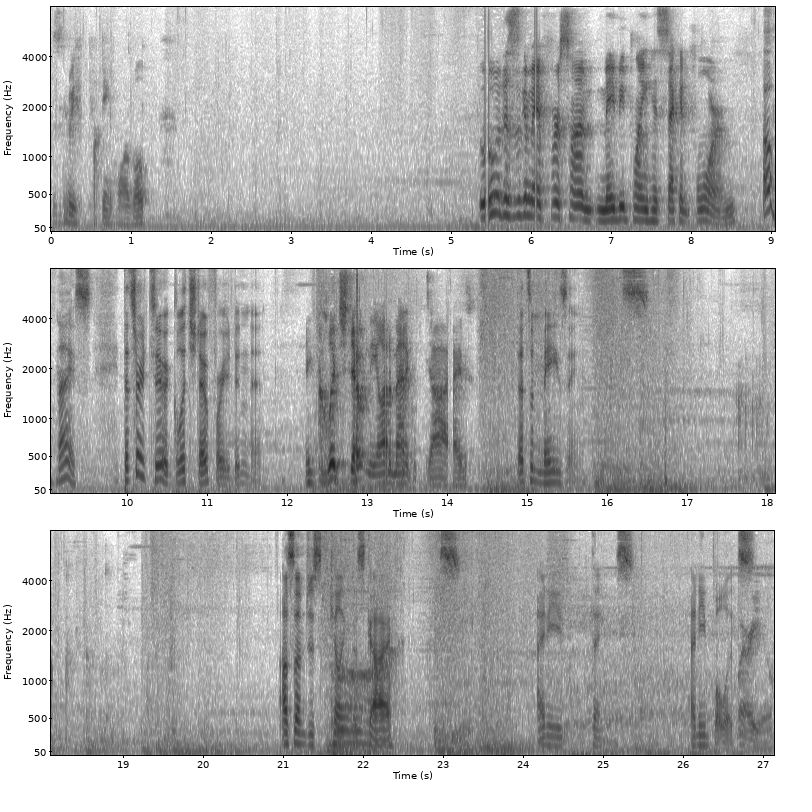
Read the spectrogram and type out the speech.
This is gonna be fucking horrible. Ooh, this is gonna be my first time maybe playing his second form. Oh, nice. That's right too, it glitched out for you, didn't it? It glitched out and he automatically died. That's amazing. It's- Also, I'm just killing this guy. 'cause I need things. I need bullets. Where are you?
